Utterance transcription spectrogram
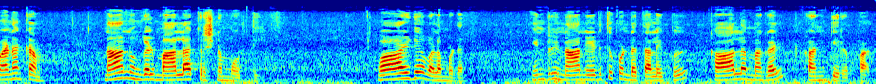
வணக்கம். நான் உங்கள் மாலா கிருஷ்ணமூர்த்தி. வாழ்க வளமுடன். இன்று நான் எடுத்துக்கொண்ட தலைப்பு காலமகள் கண் திறப்பாள்.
